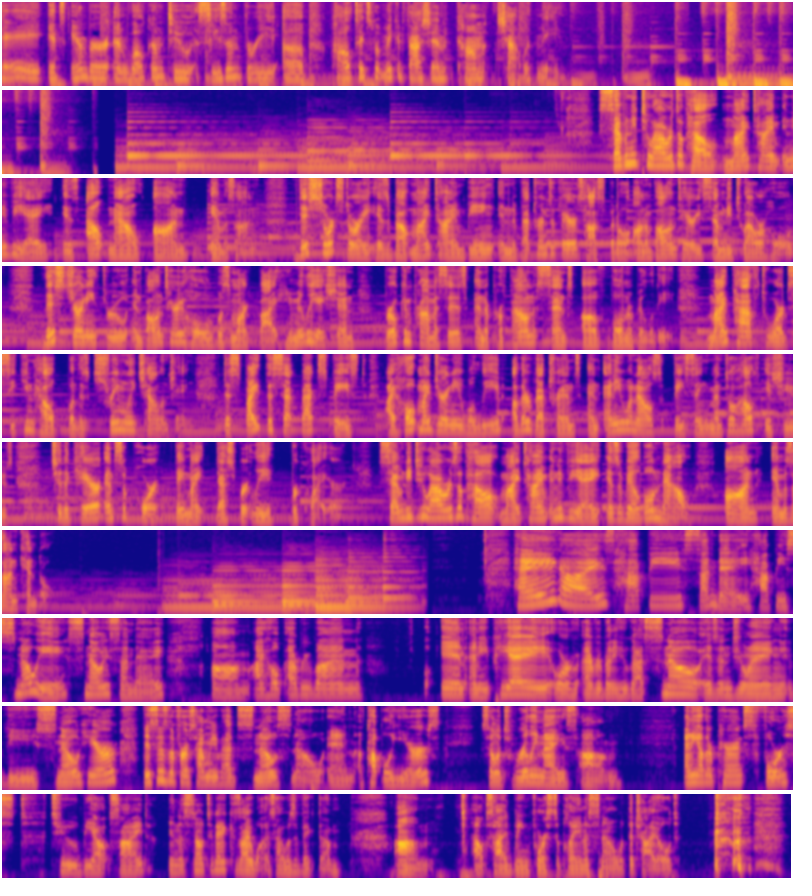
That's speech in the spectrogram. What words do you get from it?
Hey, it's Amber, and welcome to season three of Politics But Make It Fashion. Come chat with me. Seventy-two Hours of Hell: My Time in the VA is out now on Amazon. This short story is about my time being in the Veterans Affairs Hospital on a voluntary 72 hour hold. This journey through involuntary hold was marked by humiliation, broken promises, and a profound sense of vulnerability. My path towards seeking help was extremely challenging. Despite the setbacks faced, I hope my journey will lead other veterans and anyone else facing mental health issues to the care and support they might desperately require. 72 Hours of Hell My Time in a VA is available now on Amazon Kindle. Hey guys, happy Sunday. Happy snowy, snowy Sunday. Um I hope everyone in NEPA or everybody who got snow is enjoying the snow here. This is the first time we've had snow snow in a couple years. So it's really nice. Um any other parents forced to be outside in the snow today cuz I was. I was a victim. Um outside being forced to play in the snow with the child.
